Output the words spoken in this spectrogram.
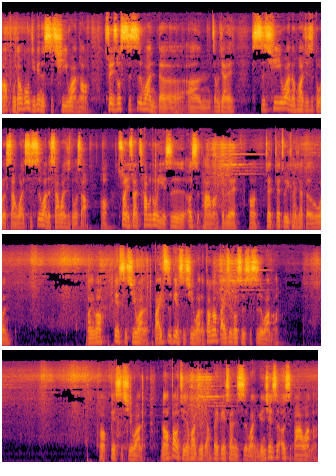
好，普通攻击变成十七万哈，所以说十四万的，嗯，怎么讲呢？十七万的话就是多了三万，十四万的三万是多少？好，算一算，差不多也是二十趴嘛，对不对？啊，再再注意看一下德恩温，啊，有没有变十七万了？白字变十七万了，刚刚白字都是十四万嘛，好，变十七万了。然后暴击的话就是两倍，变三十四万，原先是二十八万嘛，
